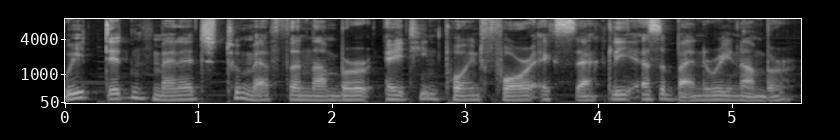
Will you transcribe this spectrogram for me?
we didn't manage to map the number 18.4 exactly as a binary number.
